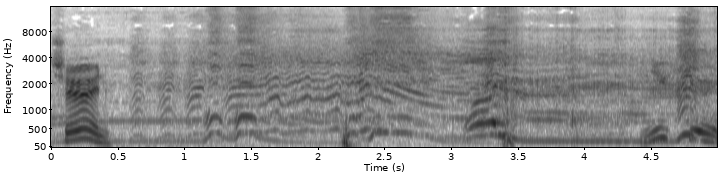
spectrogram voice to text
Schön. Nickçi.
